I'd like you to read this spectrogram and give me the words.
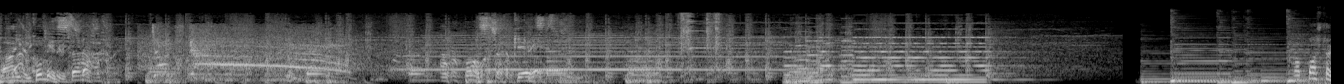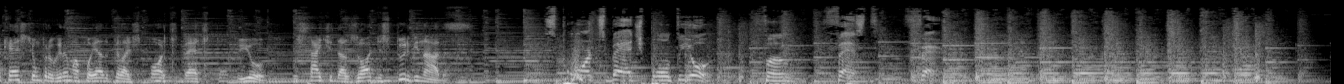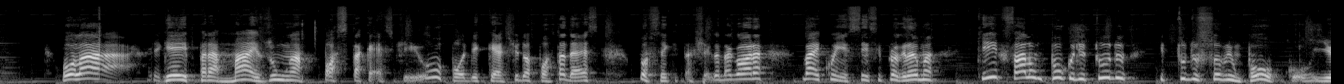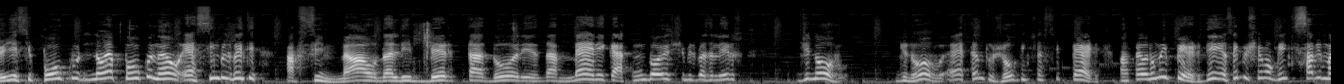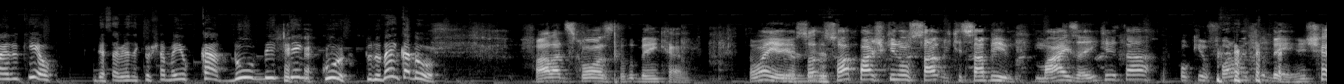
Vai começar. Aposta Cast. O Aposta Cast é um programa apoiado pela SportsBet.io, o site das odds turbinadas. SportsBet.io Fun, Fast, Fair. Olá! Cheguei para mais um ApostaCast, o podcast do Aposta 10. Você que está chegando agora vai conhecer esse programa que fala um pouco de tudo e tudo sobre um pouco. E esse pouco não é pouco, não, é simplesmente a final da Libertadores da América, com dois times brasileiros de novo. De novo, é tanto jogo que a gente já se perde. Mas para eu não me perder, eu sempre chamo alguém que sabe mais do que eu. E dessa vez aqui eu chamei o Cadu Bittencourt. Tudo bem, Cadu? Fala, Desconso, tudo bem, cara? Então aí, só, só, a parte que não sabe, que sabe mais aí, que tá um pouquinho fora, mas tudo bem. Gente.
